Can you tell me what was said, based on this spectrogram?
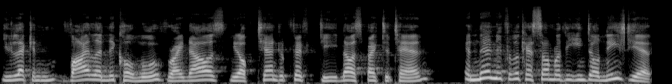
you like a violent nickel move right now is, you know, 10 to 50, now it's back to 10. And then if you look at some of the Indonesian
